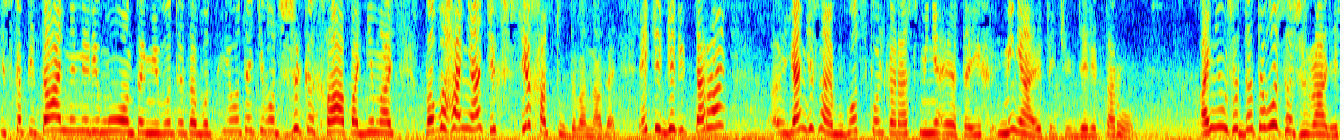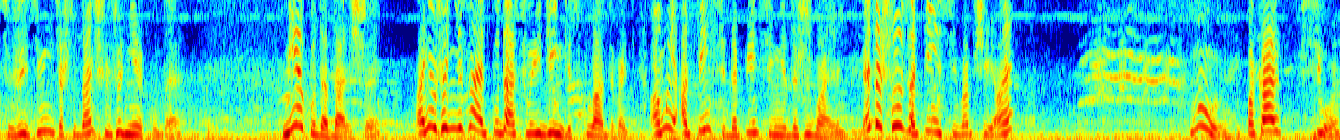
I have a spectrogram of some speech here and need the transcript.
И с капитальными ремонтами, вот это вот, и вот эти вот ЖКХ поднимать, повыгонять их всех оттуда надо. Эти директора, э, я не знаю, в год сколько раз меня это, их меняют, этих директоров. Они уже до того зажрались, уже извините, что дальше уже некуда. Некуда дальше. Они уже не знают, куда свои деньги складывать. А мы от пенсии до пенсии не доживаем. Это что за пенсии вообще, а? Ну, пока все.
